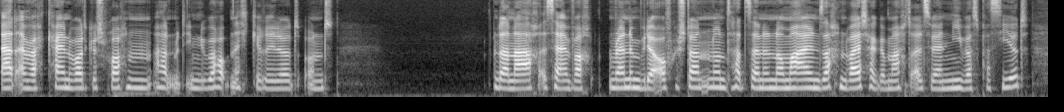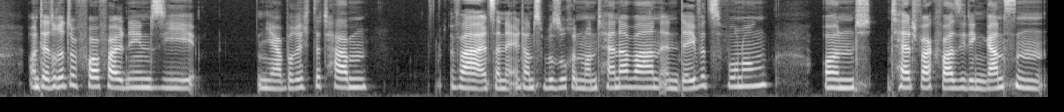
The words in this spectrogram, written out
er hat einfach kein Wort gesprochen, hat mit ihnen überhaupt nicht geredet und danach ist er einfach random wieder aufgestanden und hat seine normalen Sachen weitergemacht, als wäre nie was passiert. Und der dritte Vorfall, den sie ja berichtet haben, war, als seine Eltern zu Besuch in Montana waren, in Davids Wohnung. Und Ted war quasi den ganzen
